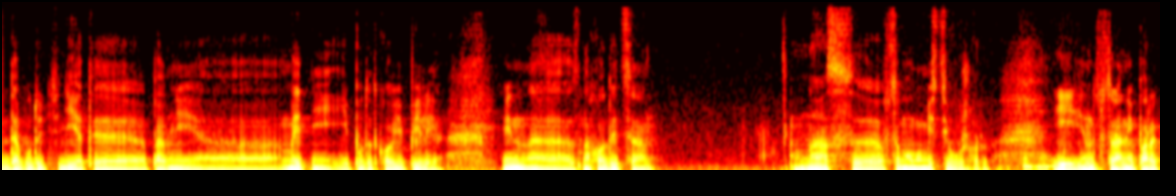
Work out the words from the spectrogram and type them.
де будуть діяти певні е, митні і податкові пільги. Він е, знаходиться у нас е, в самому місті Ужгород. І індустріальний парк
